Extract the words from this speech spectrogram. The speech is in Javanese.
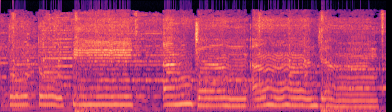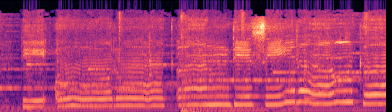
ditutupi anjang-anjang diuruk dan disiram ke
